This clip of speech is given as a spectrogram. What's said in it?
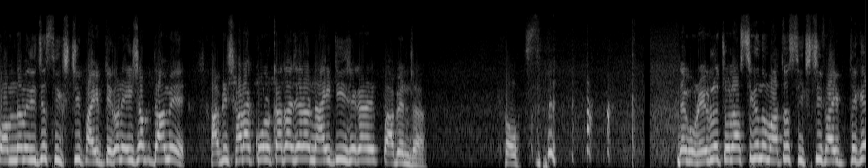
কম দামে দিচ্ছে সিক্সটি ফাইভ থেকে কারণ এইসব দামে আপনি সারা কলকাতা যারা নাইটি সেখানে পাবেন না। দেখুন এগুলো চলে আসছে কিন্তু মাত্র সিক্সটি ফাইভ থেকে।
